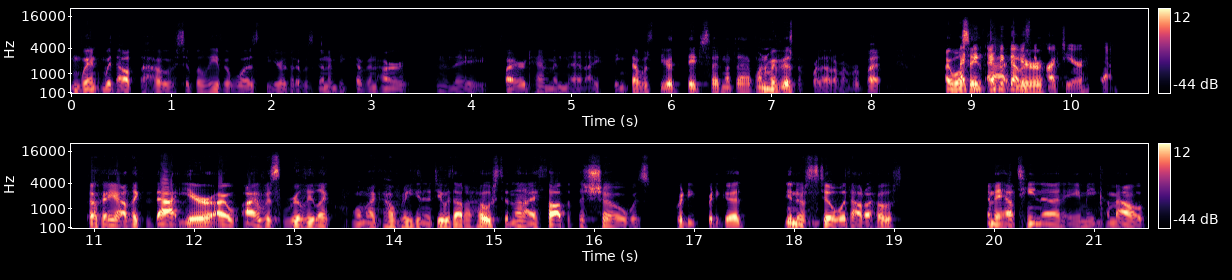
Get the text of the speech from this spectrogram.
went without the host, I believe it was the year that it was going to be Kevin Hart, and then they fired him, and then I think that was the year that they decided not to have one, or maybe it was before that. I don't remember, but I will I say think I think that that was the year. correct year. Yeah. Okay, yeah, like that year, I I was really like, oh my god, what are you gonna do without a host? And then I thought that the show was pretty pretty good, you know, still without a host. And they had Tina and Amy come out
